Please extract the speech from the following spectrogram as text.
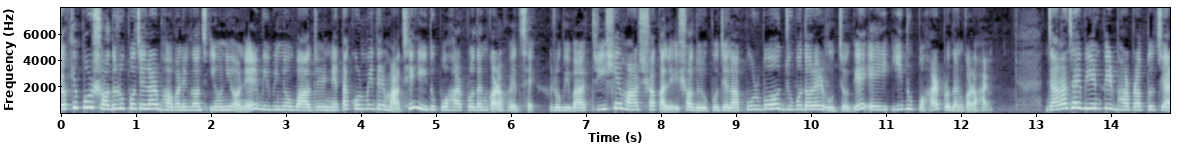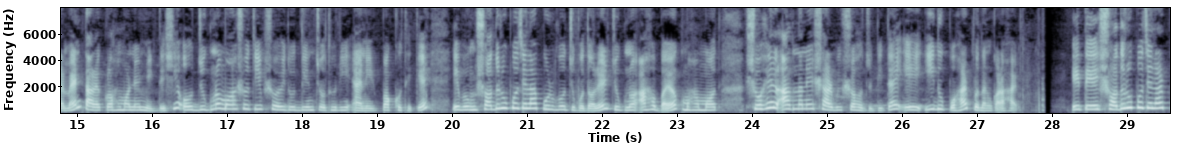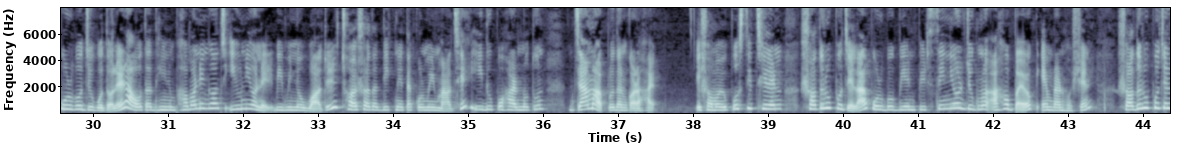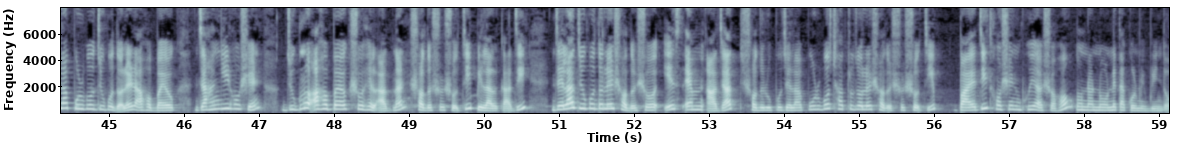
লক্ষ্মীপুর সদর উপজেলার ভবানীগঞ্জ ইউনিয়নের বিভিন্ন ওয়ার্ডের নেতাকর্মীদের মাঝে ঈদ উপহার প্রদান করা হয়েছে। রবিবার ত্রিশে মার্চ সকালে সদর উপজেলা পূর্ব যুবদলের উদ্যোগে এই ঈদ উপহার প্রদান করা হয়। জানা যায়, বিএনপির ভারপ্রাপ্ত চেয়ারম্যান তারেক রহমানের নির্দেশে ও যুগ্ম মহাসচিব শহীদুদ্দিন চৌধুরী অ্যানির পক্ষ থেকে এবং সদর উপজেলা পূর্ব যুবদলের যুগ্ম আহ্বায়ক মোহাম্মদ সোহেল আদনানের সার্বিক সহযোগিতায় এই ঈদ উপহার প্রদান করা হয়। এতে সদর উপজেলার পূর্ব যুব দলের আওতাধীন ভবানীগঞ্জ ইউনিয়নের বিভিন্ন ওয়ার্ডের ছয় শতাধিক নেতাকর্মীর মাঝে ঈদ উপহার নতুন জামা প্রদান করা হয়। এ সময় উপস্থিত ছিলেন সদর উপজেলা পূর্ব বিএনপির সিনিয়র যুগ্ম আহ্বায়ক এমরান হোসেন সদর উপজেলা পূর্ব যুব দলের আহ্বায়ক জাহাঙ্গীর হোসেন, যুগ্ম আহ্বায়ক সোহেল আদনান, সদস্য সচিব বিলাল কাজী, জেলা যুব দলের সদস্য এস এম আজাদ, সদর উপজেলা পূর্ব ছাত্রদলের সদস্য সচিব বায়েজিৎ হোসেন ভূঁইয়া সহ অন্যান্য নেতাকর্মীবৃন্দ।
